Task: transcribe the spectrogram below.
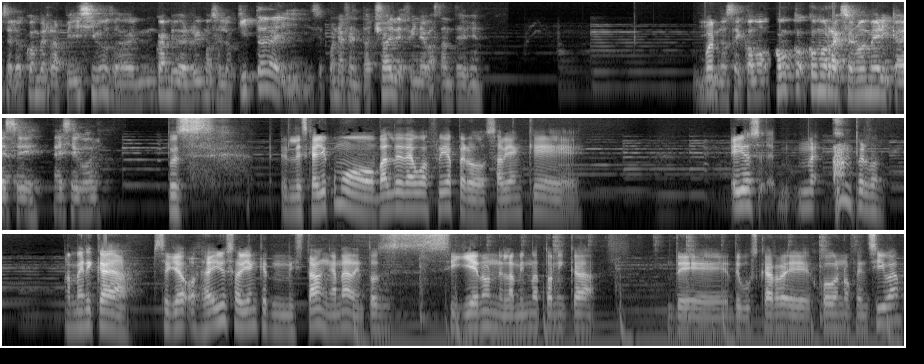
se lo come rapidísimo, o sea, en un cambio de ritmo se lo quita y se pone frente a Ochoa y define bastante bien. bueno, no sé cómo, cómo, reaccionó América a ese, a ese gol. Pues les cayó como balde de agua fría, pero sabían que ellos, perdón, América seguía, o sea, ellos sabían que necesitaban ganar, entonces siguieron en la misma tónica de, buscar eh, juego en ofensiva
